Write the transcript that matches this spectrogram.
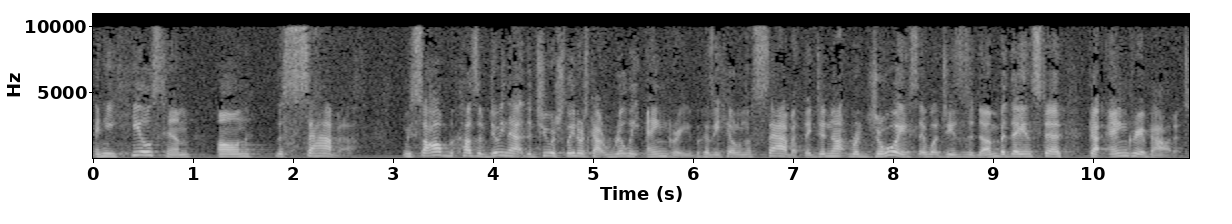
and he heals him on the Sabbath. we saw because of doing that, the Jewish leaders got really angry because he healed on the Sabbath. They did not rejoice at what Jesus had done, but they instead got angry about it.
